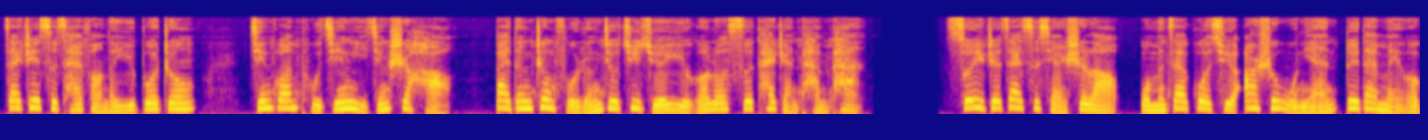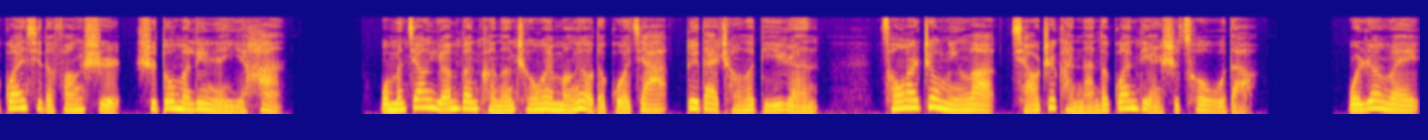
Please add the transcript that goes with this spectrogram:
在这次采访的余波中，尽管普京已经示好，拜登政府仍旧拒绝与俄罗斯开展谈判。所以，这再次显示了我们在过去二十五年对待美俄关系的方式是多么令人遗憾。我们将原本可能成为盟友的国家对待成了敌人，从而证明了乔治·肯南的观点是错误的。我认为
